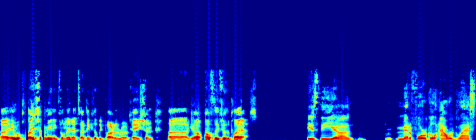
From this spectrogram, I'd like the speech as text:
and will play some meaningful minutes. I think he'll be part of the rotation. you know, hopefully through the playoffs. Is the metaphorical hourglass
